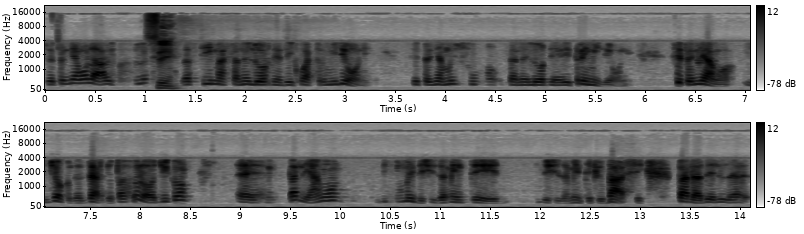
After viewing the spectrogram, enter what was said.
se prendiamo l'alcol, sì. la stima sta nell'ordine dei 4 milioni, se prendiamo il fumo sta nell'ordine dei 3 milioni. Se prendiamo il gioco d'azzardo patologico, eh, parliamo di numeri decisamente, decisamente più bassi. Parla del,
